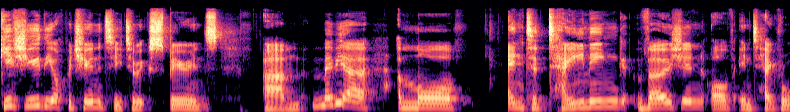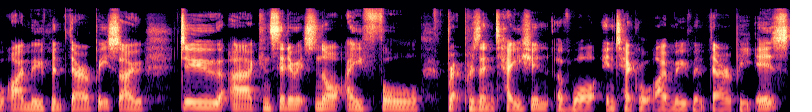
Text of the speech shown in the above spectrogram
gives you the opportunity to experience um, maybe a, a more entertaining version of integral eye movement therapy. So do uh, consider it's not a full representation of what integral eye movement therapy is,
